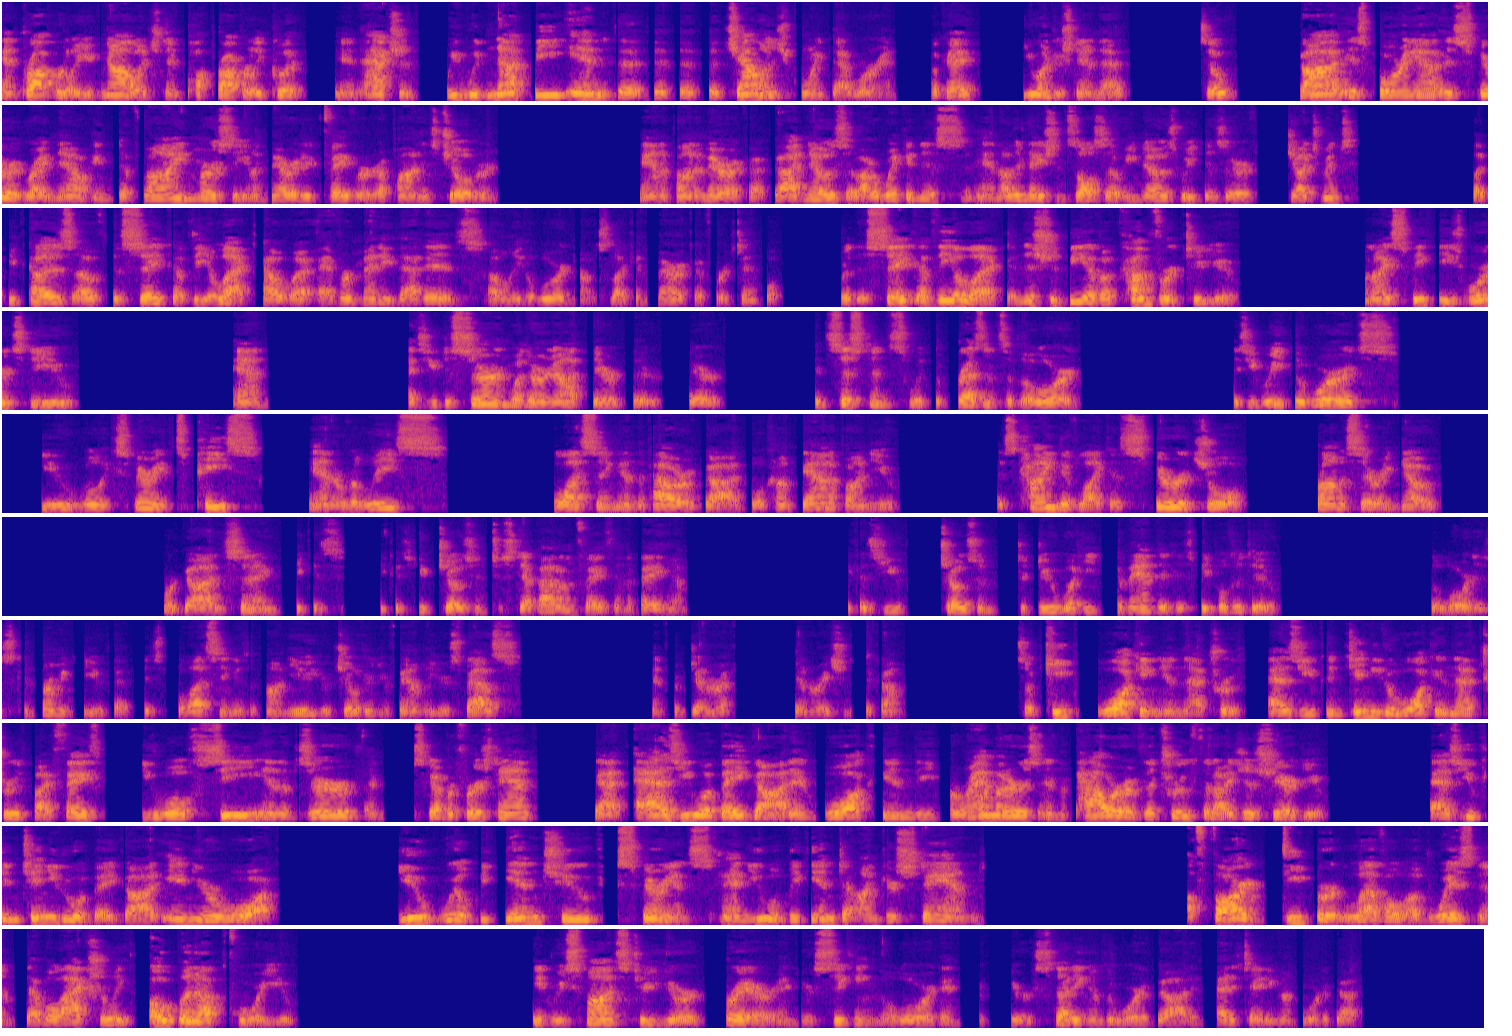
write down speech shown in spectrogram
and properly acknowledged and po- properly put in action, we would not be in the, the, the, the challenge point that we're in. Okay? You understand that. So God is pouring out his spirit right now in divine mercy, unmerited favor upon his children and upon America. God knows our wickedness and other nations also. He knows we deserve judgment but because of the sake of the elect, however many that is, only the Lord knows, like in America, for example, for the sake of the elect, and this should be of a comfort to you. When I speak these words to you, and as you discern whether or not they're, they're, they're consistent with the presence of the Lord, as you read the words, you will experience peace and a release, blessing, and the power of God will come down upon you as kind of like a spiritual promissory note where God is saying, because, because you've chosen to step out on faith and obey Him, because you've chosen to do what He commanded His people to do, the Lord is confirming to you that His blessing is upon you, your children, your family, your spouse, and from genera- generations to come. So keep walking in that truth. As you continue to walk in that truth by faith, you will see and observe and discover firsthand that as you obey God and walk in the parameters and the power of the truth that I just shared you, as you continue to obey God in your walk, you will begin to experience and you will begin to understand a far deeper level of wisdom that will actually open up for you in response to your prayer and your seeking the Lord and your studying of the Word of God and meditating on the Word of God.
